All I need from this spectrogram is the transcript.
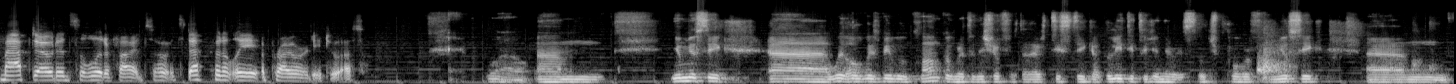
mapped out and solidified. So it's definitely a priority to us. Wow. Um, new music uh, will always be with welcome. Congratulations for that artistic ability to generate such powerful music. Um,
